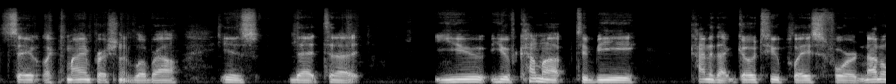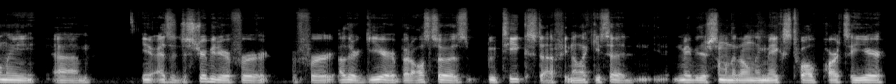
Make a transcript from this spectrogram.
say, like my impression of lowbrow, is that uh, you you've come up to be kind of that go-to place for not only um, you know as a distributor for for other gear, but also as boutique stuff. You know, like you said, maybe there's someone that only makes 12 parts a year,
